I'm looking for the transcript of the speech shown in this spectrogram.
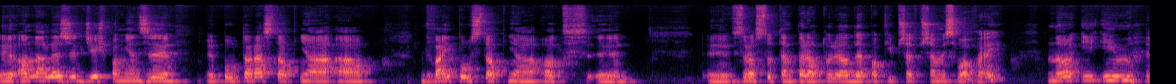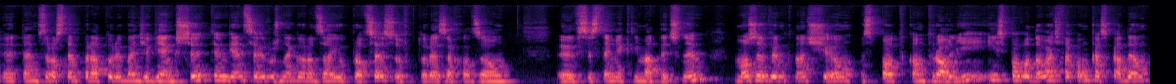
Y, ona leży gdzieś pomiędzy 1,5 stopnia a 2,5 stopnia od y, wzrostu temperatury od epoki przedprzemysłowej. No i im y, ten wzrost temperatury będzie większy, tym więcej różnego rodzaju procesów, które zachodzą y, w systemie klimatycznym, może wymknąć się spod kontroli i spowodować taką kaskadę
